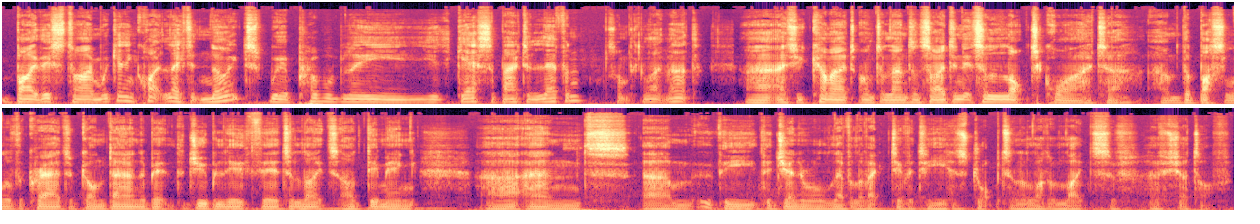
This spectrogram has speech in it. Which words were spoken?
By this time, we're getting quite late at night. We're probably, you'd guess, about 11, something like that. Uh, as you come out onto Lantern Side, and it's a lot quieter. Um, the bustle of the crowds have gone down a bit. The Jubilee Theatre lights are dimming uh, and um, the the general level of activity has dropped, and a lot of lights have, have shut off.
